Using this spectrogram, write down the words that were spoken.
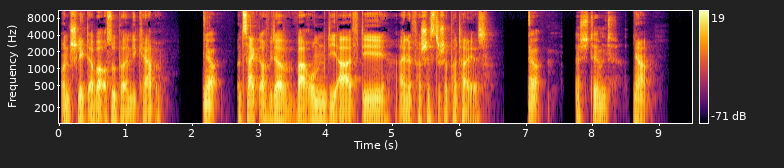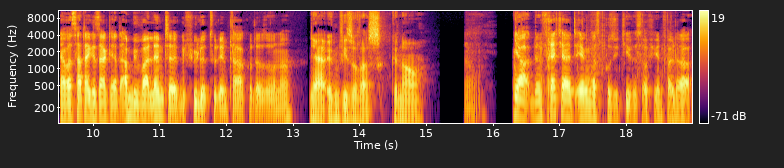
Und schlägt aber auch super in die Kerbe. Ja. Und zeigt auch wieder, warum die AfD eine faschistische Partei ist. Ja, das stimmt. Ja. Ja, was hat er gesagt? Er hat ambivalente Gefühle zu dem Tag oder so, ne? Ja, irgendwie sowas, genau. Ja. Ja, eine Frechheit, irgendwas Positives auf jeden Fall da.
